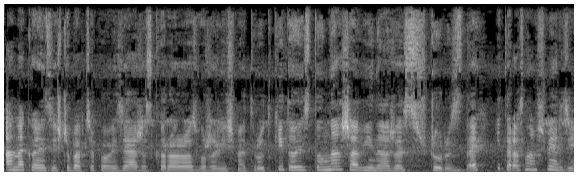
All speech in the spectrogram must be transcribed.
A na koniec jeszcze babcia powiedziała, że skoro rozłożyliśmy trutki, to jest to nasza wina, że szczur zdech i teraz nam śmierdzi.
